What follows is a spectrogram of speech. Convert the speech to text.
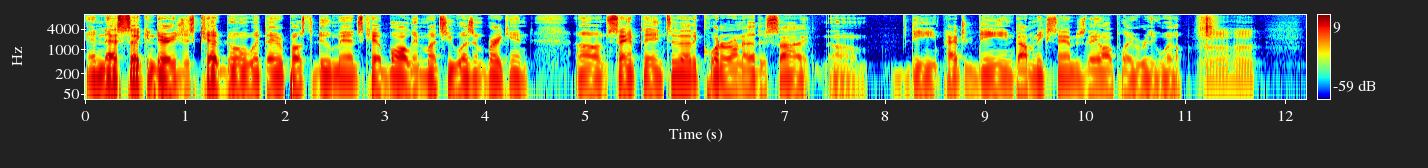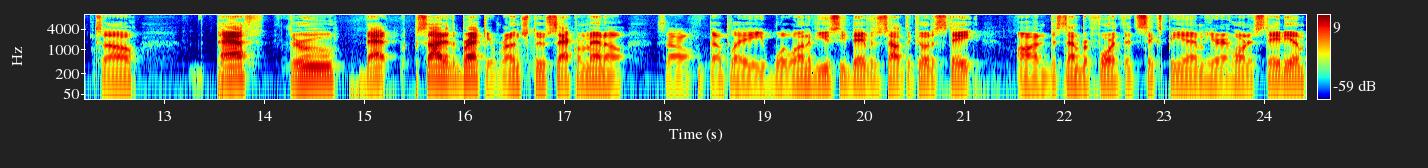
and that secondary just kept doing what they were supposed to do. Man, just kept balling. Munchie wasn't breaking. Um, same thing to the other corner on the other side. Um, Dean, Patrick Dean, Dominique Sanders, they all play really well. hmm So, the path through that side of the bracket runs through Sacramento. So they'll play one of UC Davis or South Dakota State on December 4th at 6 p.m. here at Hornet Stadium.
